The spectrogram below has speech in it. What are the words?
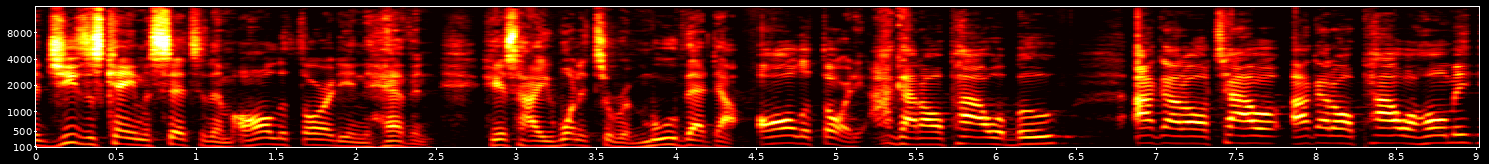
then Jesus came and said to them, All authority in heaven. Here's how he wanted to remove that doubt. All authority. I got all power, boo. I got all tower. I got all power, homie.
